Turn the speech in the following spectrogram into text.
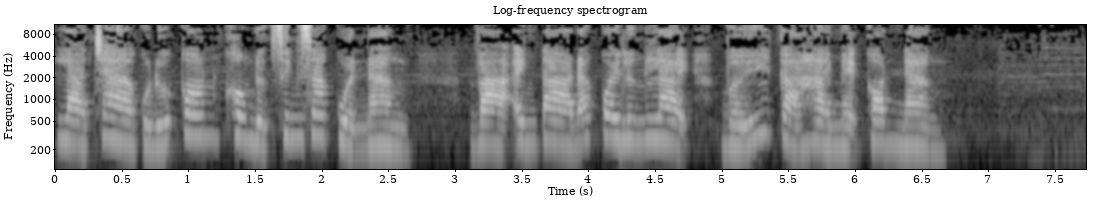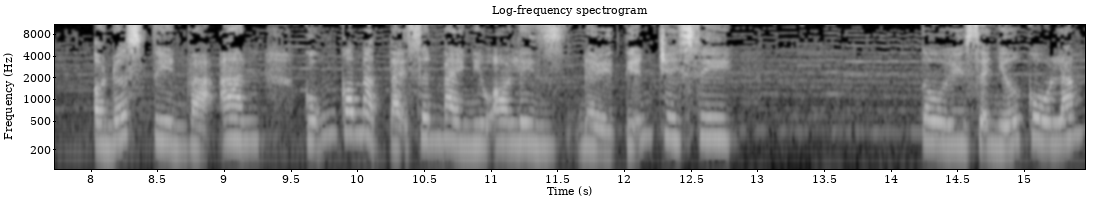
là cha của đứa con không được sinh ra của nàng, và anh ta đã quay lưng lại với cả hai mẹ con nàng. Ernestine và Anne cũng có mặt tại sân bay New Orleans để tiễn Tracy. Tôi sẽ nhớ cô lắm.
